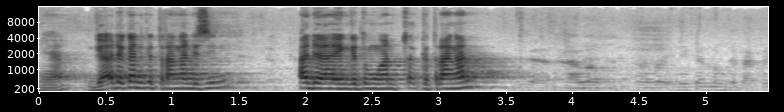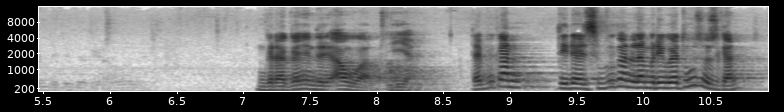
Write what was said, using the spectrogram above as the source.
Ya, nggak ada kan keterangan di sini? Ada yang ketemukan keterangan? Gerakannya dari awal. Iya. Tapi kan tidak disebutkan dalam riwayat khusus kan?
